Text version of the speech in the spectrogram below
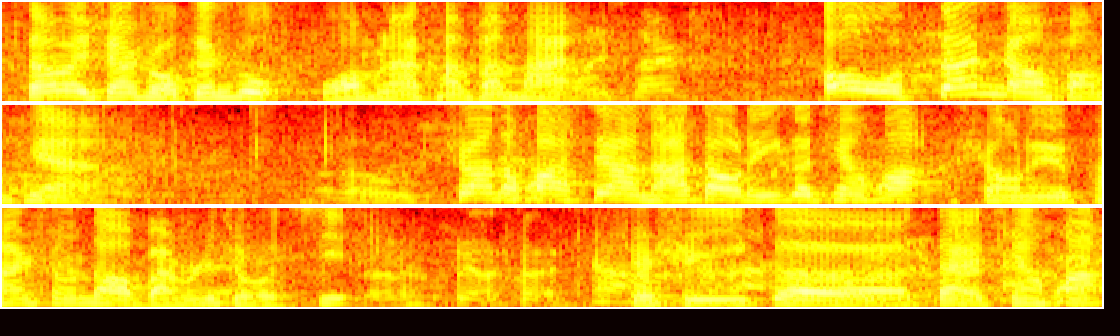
三位选手跟住，我们来看翻牌。哦，三张方片，这样的话西亚拿到了一个天花，胜率攀升到百分之九十七。这是一个带天花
